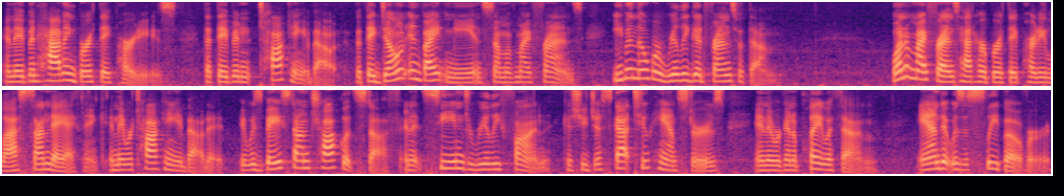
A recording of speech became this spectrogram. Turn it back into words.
and they've been having birthday parties that they've been talking about, but they don't invite me and some of my friends, even though we're really good friends with them. One of my friends had her birthday party last Sunday, I think, and they were talking about it. It was based on chocolate stuff, and it seemed really fun because she just got two hamsters and they were going to play with them and it was a sleepover.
